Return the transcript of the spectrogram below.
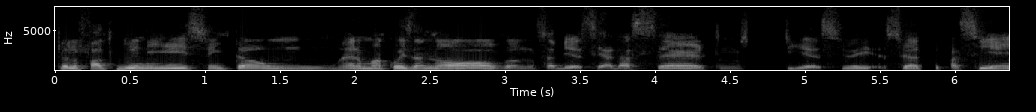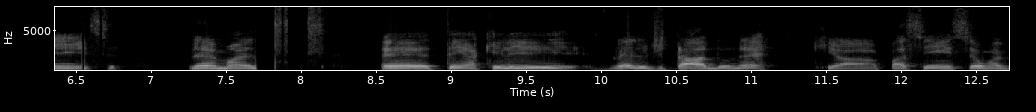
pelo fato do início, então era uma coisa nova, não sabia se ia dar certo, não sabia se, se ia ter paciência, né? Mas é, tem aquele velho ditado, né? Que a paciência é uma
